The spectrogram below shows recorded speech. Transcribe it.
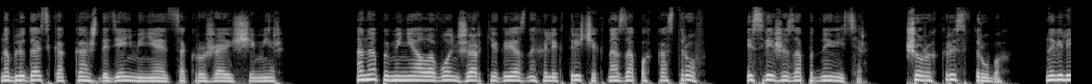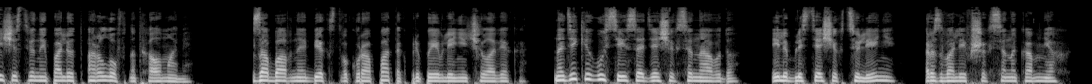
наблюдать, как каждый день меняется окружающий мир. Она поменяла вонь жарких грязных электричек на запах костров и свежий западный ветер, шорох крыс в трубах, на величественный полет орлов над холмами. Забавное бегство куропаток при появлении человека, на диких гусей, садящихся на воду, или блестящих тюленей, развалившихся на камнях.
